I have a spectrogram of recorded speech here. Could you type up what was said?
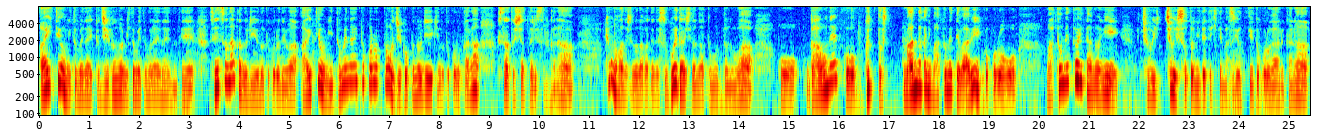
相手を認めないと自分は認めてもらえないので戦争なんかの理由のところでは相手を認めないところと自国の利益のところからスタートしちゃったりするから今日の話の中でねすごい大事だなと思ったのはこう我をねこうグッと真ん中にまとめて悪い心をまとめといたのにちょいちょい外に出てきてますよっていうところがあるから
